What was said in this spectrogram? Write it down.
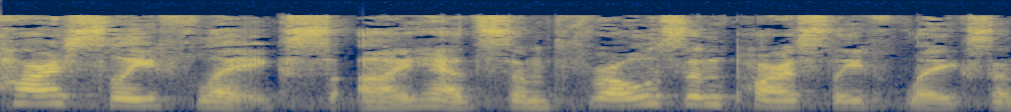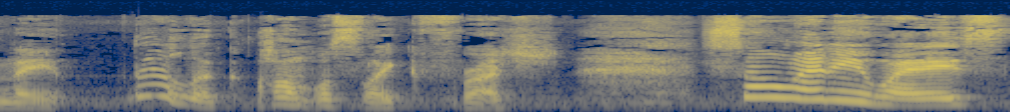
parsley flakes. I had some frozen parsley flakes and they they look almost like fresh. So anyways,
